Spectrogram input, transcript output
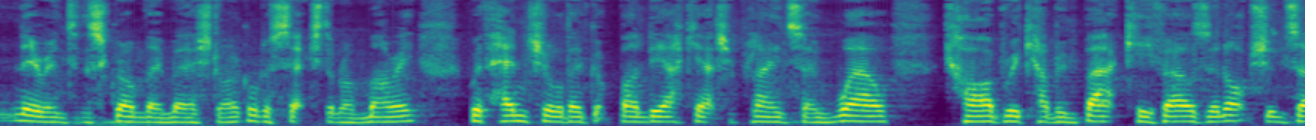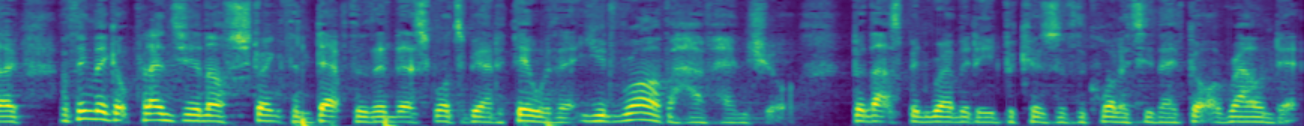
near into the scrum, they may have struggled. A Sexton on Murray. With Henshaw, they've got Bundee Aki actually playing so well. Carbery coming back, Keith Earls an option. So I think they've got plenty enough strength and depth within their squad to be able to deal with it. You'd rather have Henshaw, but that's been remedied because of the quality they've got around it.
